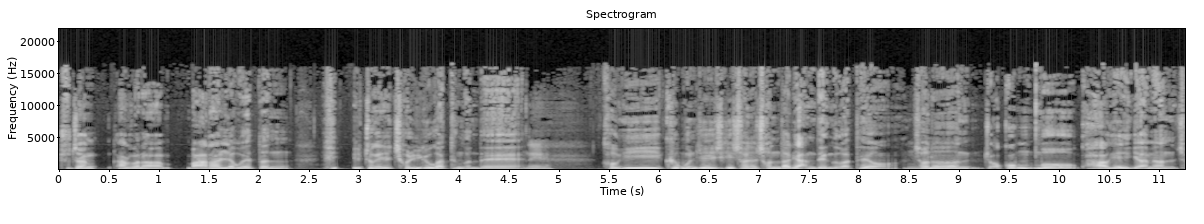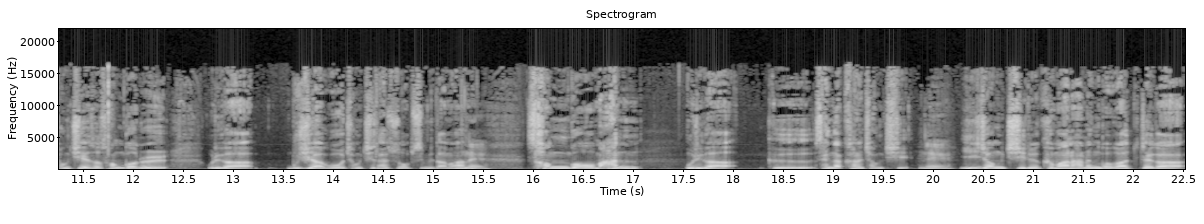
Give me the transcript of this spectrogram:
주장하거나 말하려고 했던 일종의 전류 같은 건데 네. 거기 그 문제 의식이 전혀 전달이 안 된 것 같아요. 음. 저는 조금 뭐 과하게 얘기하면 정치에서 선거를 우리가 무시하고 정치를 할 수 없습니다만 네. 선거만 우리가 그 생각하는 정치 네. 이 정치를 그만하는 거가 제가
